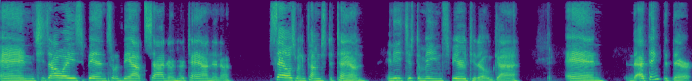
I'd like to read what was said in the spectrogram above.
And she's always been sort of the outsider in her town, and a salesman comes to town, and he's just a mean spirited old guy. And I think that they're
